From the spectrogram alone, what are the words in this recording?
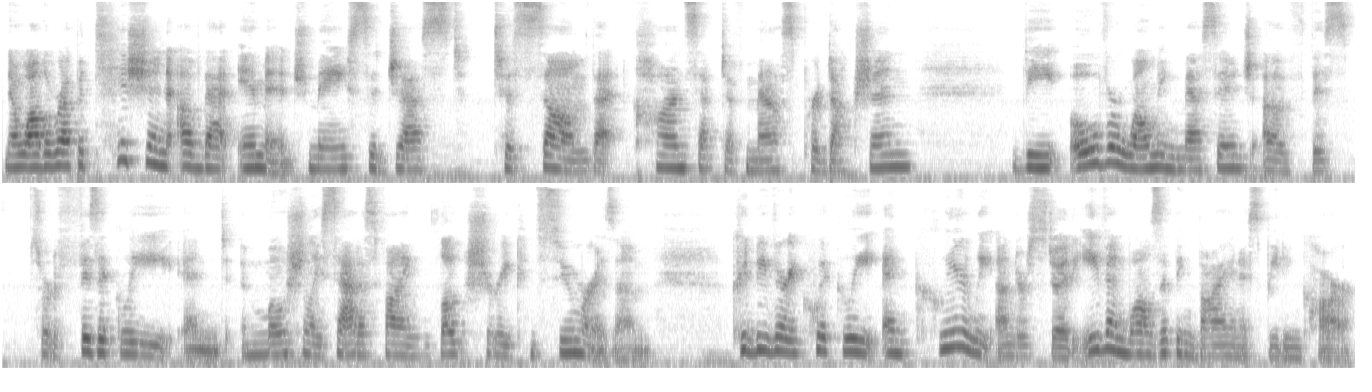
Now, while the repetition of that image may suggest to some that concept of mass production, the overwhelming message of this sort of physically and emotionally satisfying luxury consumerism could be very quickly and clearly understood, even while zipping by in a speeding car.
